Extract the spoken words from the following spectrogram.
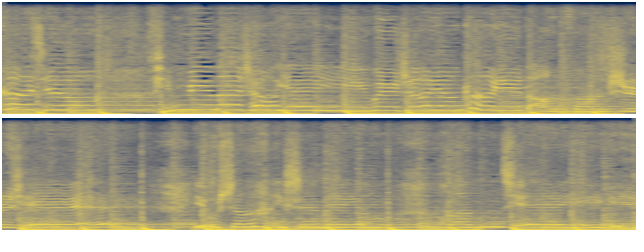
喝酒，拼命的抽烟，以为这样可以打发时间。忧伤还是没有缓解一点，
